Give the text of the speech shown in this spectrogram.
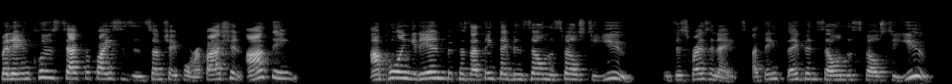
but it includes sacrifices in some shape, form, or fashion. I think I'm pulling it in because I think they've been selling the spells to you. If this resonates, I think they've been selling the spells to you,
